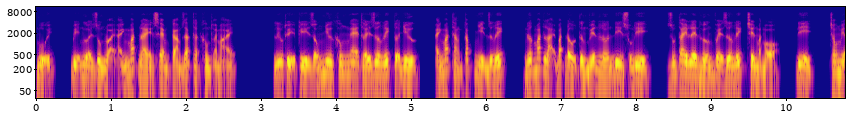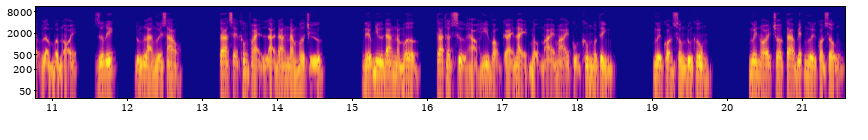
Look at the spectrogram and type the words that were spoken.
mũi bị người dùng loại ánh mắt này xem cảm giác thật không thoải mái. Lưu thụy kỳ giống như không nghe thấy dương lích tựa như, ánh mắt thẳng tắp nhìn dương lích, nước mắt lại bắt đầu từng viên lớn đi xuống đi, dùng tay lên hướng về dương lích trên mặt mỏ, đi. Trong miệng lẩm bẩm nói, dương lích, đúng là ngươi sao? Ta sẽ không phải là đang nằm mơ chứ? Nếu như đang nằm mơ, ta thật sự hảo hy vọng cái này mộng mãi mãi cũng không muốn tỉnh. Ngươi còn sống đúng không? Ngươi nói cho ta biết ngươi còn sống.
